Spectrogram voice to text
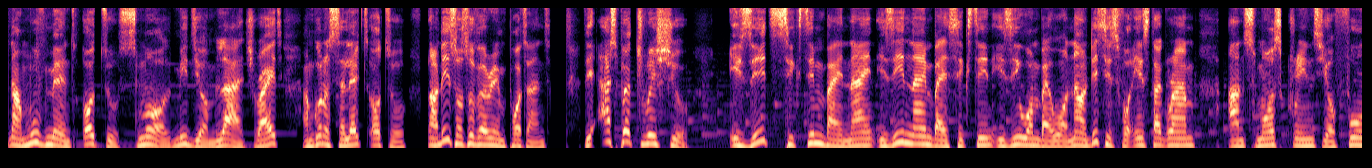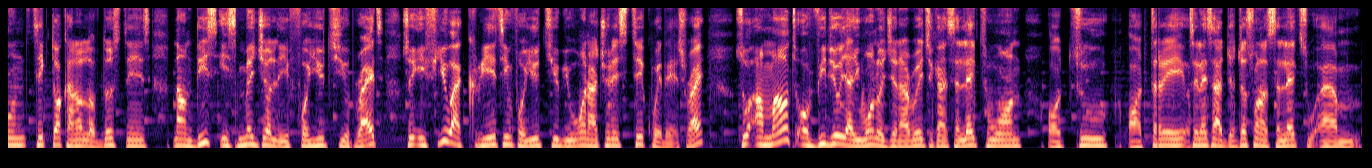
now movement auto small medium large right? I'm going to select auto. Now this is also very important. The aspect ratio is it 16 by 9 is it 9 by 16 is it 1 by 1 now this is for instagram and small screens your phone tiktok and all of those things. Now this is majorly for youtube right? So if you are creating for youtube you want to actually stick with this right? So amount of video that you want to generate you can select one or two or three. So let's say i just want to select um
